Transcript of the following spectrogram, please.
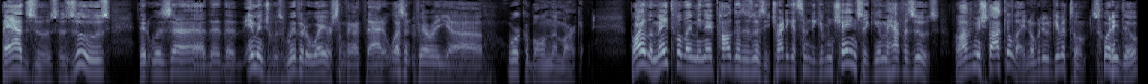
bad zuz, a zuz that was uh, the the image was withered away or something like that. It wasn't very uh, workable in the market. Tried to get somebody to give him change so give him half a zuz. Nobody would give it to him. So what did he do?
